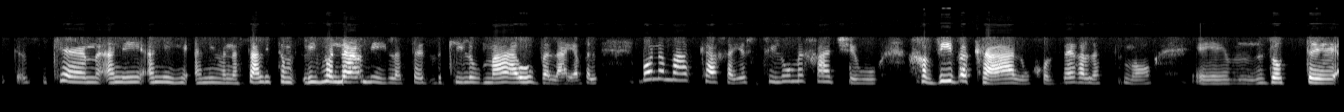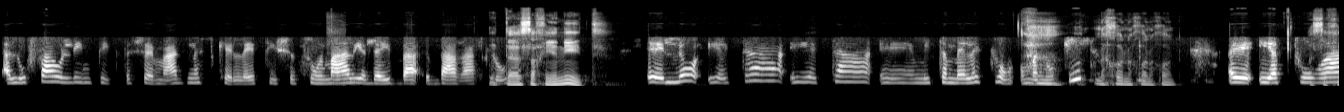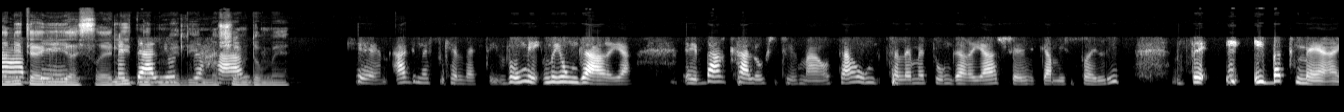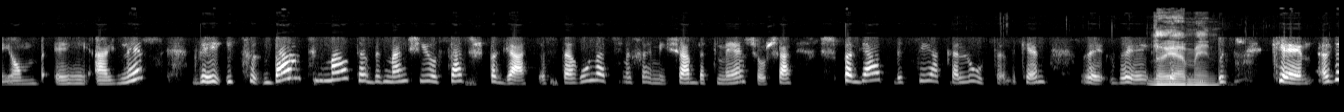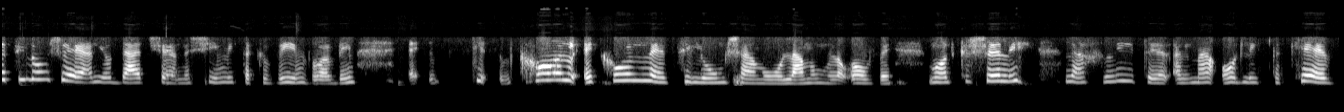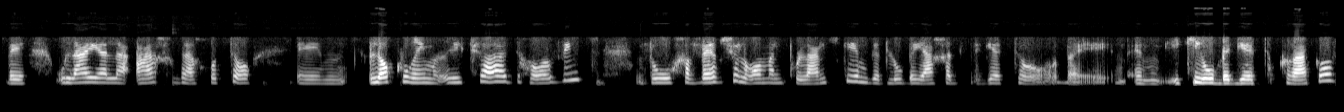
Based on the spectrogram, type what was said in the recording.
כן, אני, אני, אני מנסה להימנע מלתת, זה כאילו, מה אהוב עליי, אבל בוא נאמר ככה, יש צילום אחד שהוא חביב הקהל, הוא חוזר על עצמו. אה, זאת אה, אלופה אולימפית בשם אגנס קלטי, שצולמה על ידי בר אקלוס. הייתה שחיינית. אה, לא, היא הייתה, היא הייתה אה, מתעמלת אומנותית. נכון, נכון, נכון. היא עטורה השחיינית ב... היא הישראלית, נדמה מדליות לי, עם זהב. השם דומה. כן, אגנס קלטי, והוא מהונגריה. בר קלוש צילמה אותה, הוא מצלמת הונגריה שגם ישראלית, והיא היא בת מאה היום, אגנס, ובר צילמה אותה בזמן שהיא עושה שפגאט. אז תארו לעצמכם אישה בת מאה שעושה שפגאט בשיא הקלות, כן? זה, זה, לא יאמן. כן, אז זה צילום שאני יודעת שאנשים מתעכבים ואוהבים. כל, כל צילום שם הוא עולם ומלואו, ומאוד קשה לי להחליט על מה עוד להתעכב, ואולי על האח ואחותו. לא קוראים ריצ'רד הורוביץ, והוא חבר של רומן פולנסקי, הם גדלו ביחד בגטו, הם הכירו בגטו קרקוב,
